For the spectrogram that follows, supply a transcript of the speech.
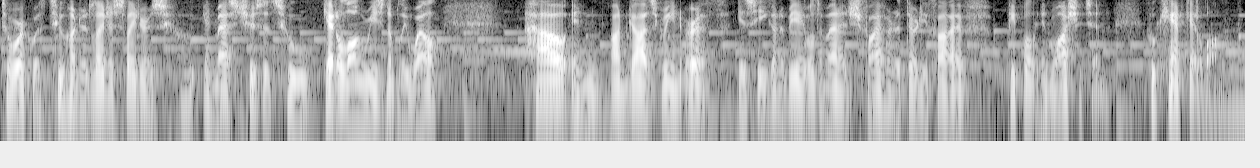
to work with 200 legislators who, in Massachusetts who get along reasonably well, how in, on God's green earth is he going to be able to manage 535 people in Washington who can't get along?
